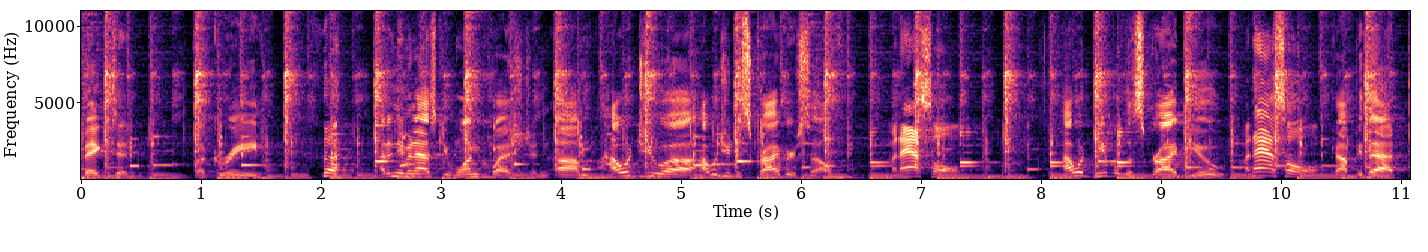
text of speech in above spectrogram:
beg to agree. I didn't even ask you one question. Um, how would you uh, how would you describe yourself? I'm an asshole. How would people describe you? I'm an asshole. Copy that.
